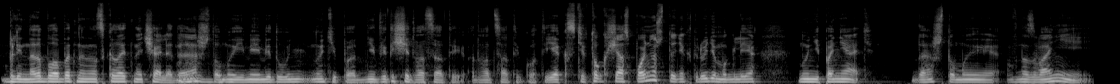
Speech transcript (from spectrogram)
Блин, надо было об этом, наверное, сказать в начале, да, mm-hmm. что мы имеем в виду, ну, типа, не 2020, а 2020 год. Я, кстати, только сейчас понял, что некоторые люди могли, ну, не понять, да, что мы в названии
